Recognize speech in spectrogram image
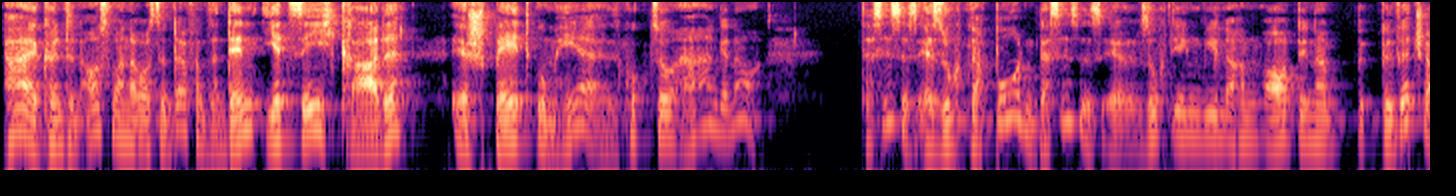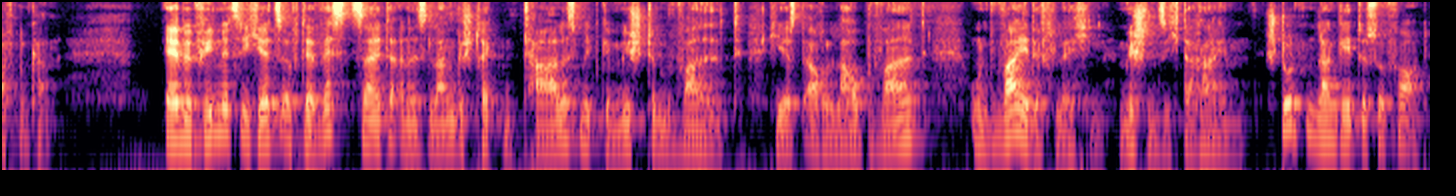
Ah, er könnte ein Auswanderer aus den Dörfern sein. Denn jetzt sehe ich gerade, er späht umher, er guckt so, ah, genau. Das ist es. Er sucht nach Boden, das ist es. Er sucht irgendwie nach einem Ort, den er be bewirtschaften kann. Er befindet sich jetzt auf der Westseite eines langgestreckten Tales mit gemischtem Wald. Hier ist auch Laubwald und Weideflächen mischen sich da rein. Stundenlang geht es sofort.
